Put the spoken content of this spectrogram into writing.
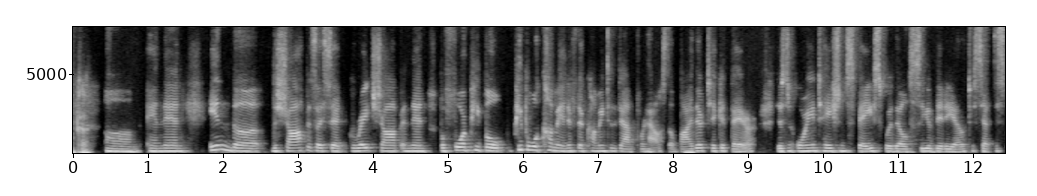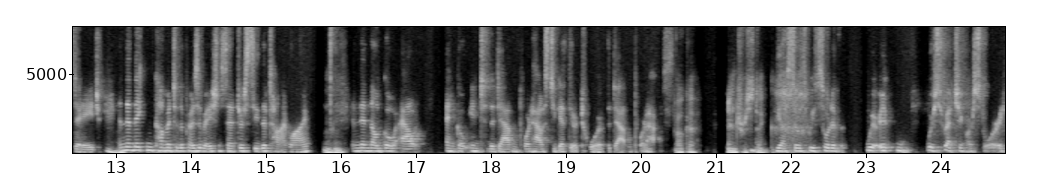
Okay. Um, and then in the the shop, as I said, great shop. And then before people people will come in if they're coming to the Davenport House, they'll buy their ticket there. There's an orientation space where they'll see a video to set the stage, Mhm. and then they can come into the preservation center, see the timeline, Mhm. and then they'll go out and go into the Davenport House to get their tour of the Davenport House. Okay. Interesting. Yeah, so it's we sort of we're it, we're stretching our story,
